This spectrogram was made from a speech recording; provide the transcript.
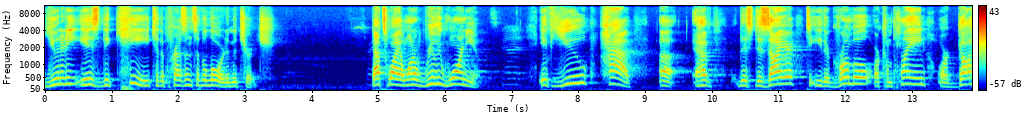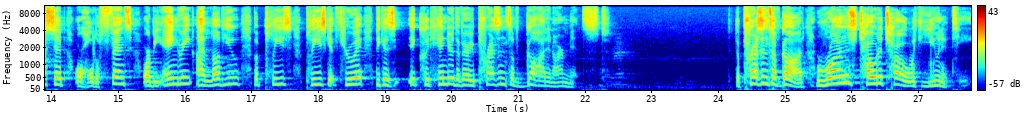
Unity is the key to the presence of the Lord in the church. That's why I want to really warn you. If you have, uh, have this desire to either grumble or complain or gossip or hold offense or be angry. I love you, but please, please get through it because it could hinder the very presence of God in our midst. The presence of God runs toe to toe with unity.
